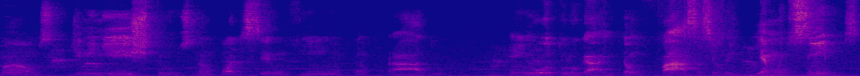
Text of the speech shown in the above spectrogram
mãos de ministros, não pode ser um vinho comprado em outro lugar. Então faça seu vinho. E é muito simples.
